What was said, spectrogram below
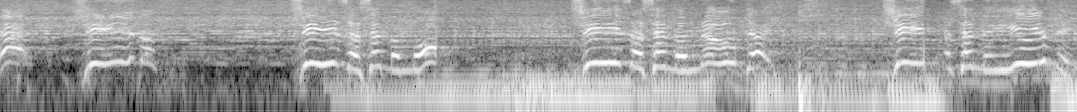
hey Jesus. Jesus in the morning. Jesus in the noonday. Jesus in the evening.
